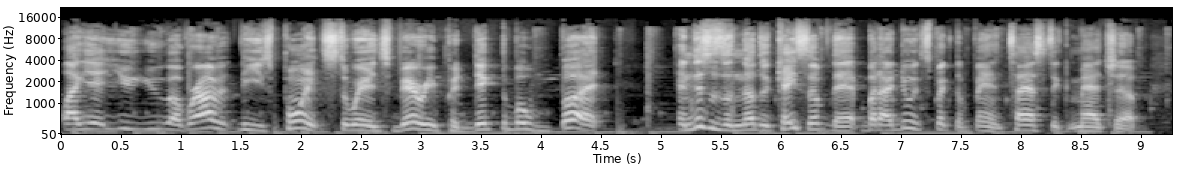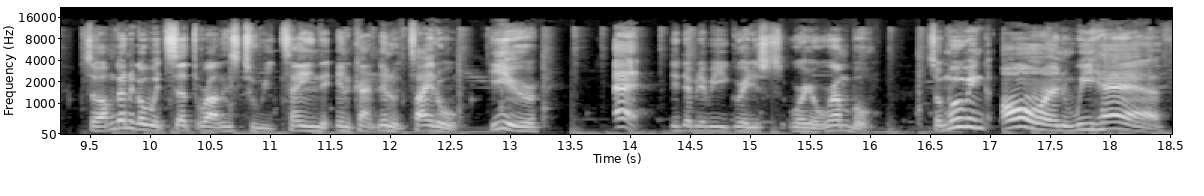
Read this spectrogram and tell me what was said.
like you you arrive at these points to where it's very predictable, but and this is another case of that, but I do expect a fantastic matchup. So I'm gonna go with Seth Rollins to retain the Intercontinental title here at the WWE Greatest Royal Rumble. So moving on, we have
